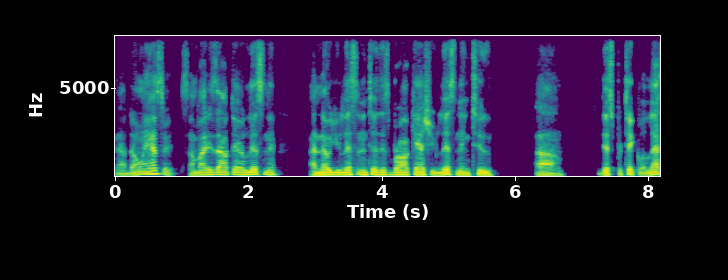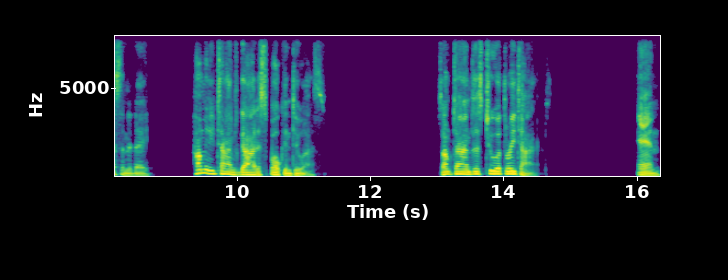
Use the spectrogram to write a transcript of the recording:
Now, don't answer it. Somebody's out there listening. I know you're listening to this broadcast. You're listening to um, this particular lesson today. How many times God has spoken to us? Sometimes it's two or three times. And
